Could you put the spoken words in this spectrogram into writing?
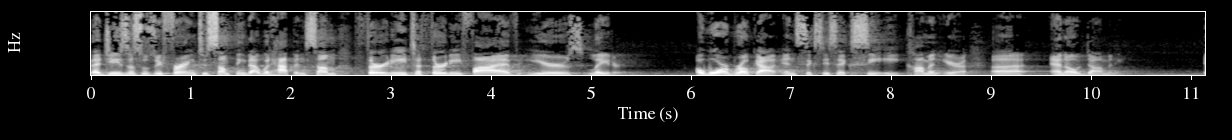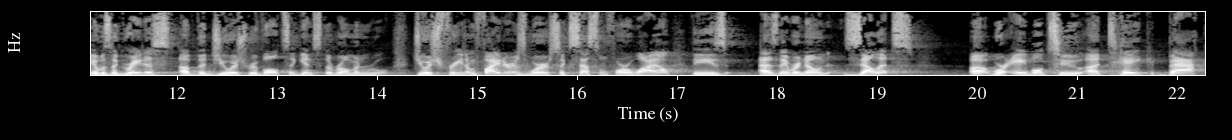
that Jesus was referring to something that would happen some 30 to 35 years later. A war broke out in 66 CE, Common Era, uh, Anno Domini. It was the greatest of the Jewish revolts against the Roman rule. Jewish freedom fighters were successful for a while. These, as they were known, zealots, uh, were able to uh, take back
